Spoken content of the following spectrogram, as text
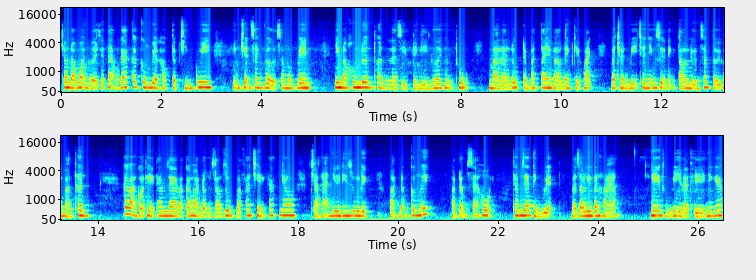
trong đó mọi người sẽ tạm gác các công việc học tập chính quy những chuyện sách vở sang một bên. Nhưng nó không đơn thuần là dịp để nghỉ ngơi hưởng thụ, mà là lúc để bắt tay vào lên kế hoạch và chuẩn bị cho những dự định to lớn sắp tới của bản thân. Các bạn có thể tham gia vào các hoạt động giáo dục và phát triển khác nhau, chẳng hạn như đi du lịch, hoạt động công ích, hoạt động xã hội, tham gia tình nguyện và giao lưu văn hóa. Nghe thú vị là thế, nhưng gap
